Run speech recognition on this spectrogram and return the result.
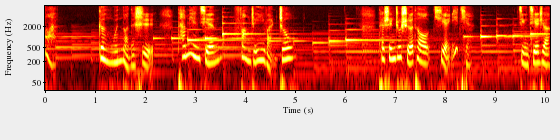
暖，更温暖的是，她面前放着一碗粥。她伸出舌头舔一舔，紧接着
